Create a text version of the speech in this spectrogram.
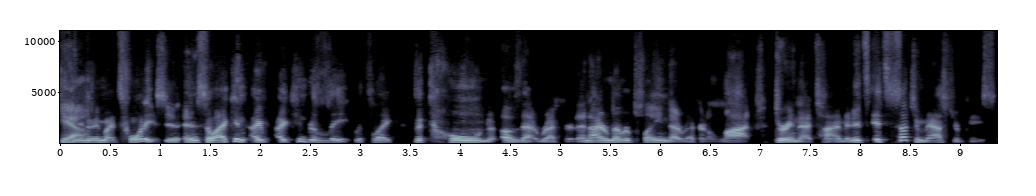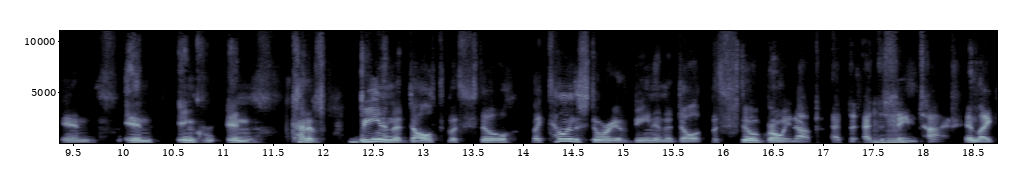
yeah, in, in my 20s and, and so i can I, I can relate with like the tone of that record. And i remember playing that record a lot during that time. And it's it's such a masterpiece in in in in kind of being an adult but still like telling the story of being an adult but still growing up at the at the Mhm. same time. And like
